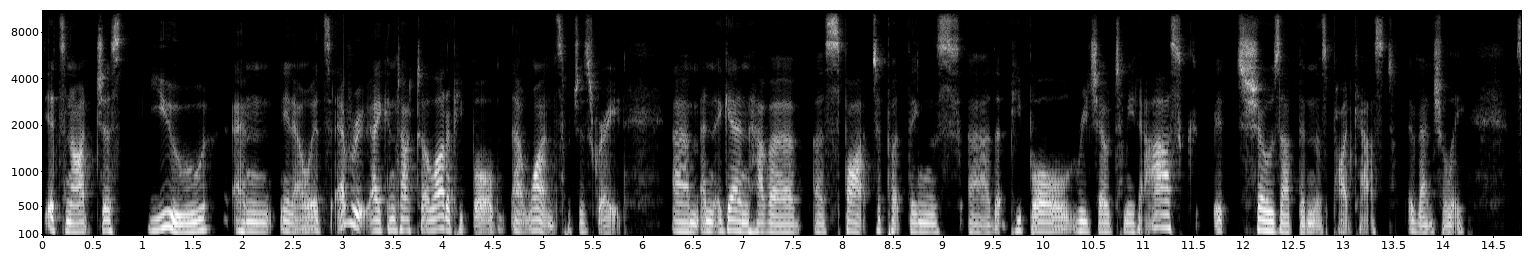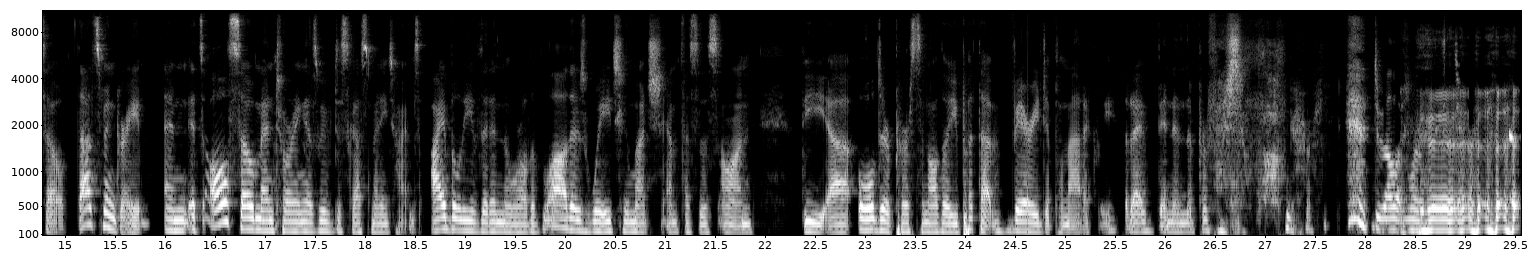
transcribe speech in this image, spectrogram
it's not just you and you know it's every i can talk to a lot of people at once which is great um, and again have a, a, spot to put things uh, that people reach out to me to ask. It shows up in this podcast eventually. So that's been great. And it's also mentoring as we've discussed many times. I believe that in the world of law there's way too much emphasis on the uh, older person, although you put that very diplomatically, that I've been in the profession longer, develop more.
